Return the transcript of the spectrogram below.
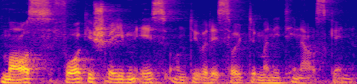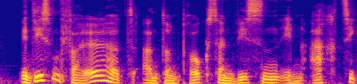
Maß vorgeschrieben ist und über das sollte man nicht hinausgehen. In diesem Fall hat Anton Brock sein Wissen in 80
